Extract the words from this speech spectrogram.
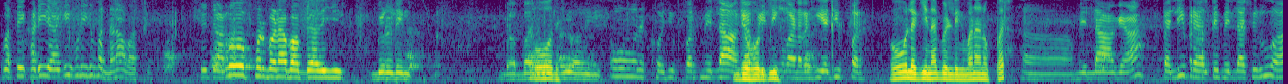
ਵਸੇ ਖੜੀ ਰਹਿ ਗਈ ਹੁਣ ਇਹਨੂੰ ਬੰਨਣਾ ਬਸ ਤੇ ਜਾਣਾ। ਉਹ ਉੱਪਰ ਬਣਾ ਬਾਬਿਆਂ ਦੀ ਜੀ ਬਿਲਡਿੰਗ। ਬਾਬਾ ਜੀ ਉਹ ਦੇਖੋ ਜੀ ਉੱਪਰ ਮੇਲਾ ਆ ਗਿਆ ਬਿਲਡਿੰਗ ਬਣ ਰਹੀ ਹੈ ਜੀ ਉੱਪਰ। ਉਹ ਲੱਗੀ ਨਾ ਬਿਲਡਿੰਗ ਬਣਨ ਉੱਪਰ। ਮੇਲਾ ਆ ਗਿਆ। ਪਹਿਲੀ ਅਪ੍ਰੈਲ ਤੇ ਮੇਲਾ ਸ਼ੁਰੂ ਆ।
